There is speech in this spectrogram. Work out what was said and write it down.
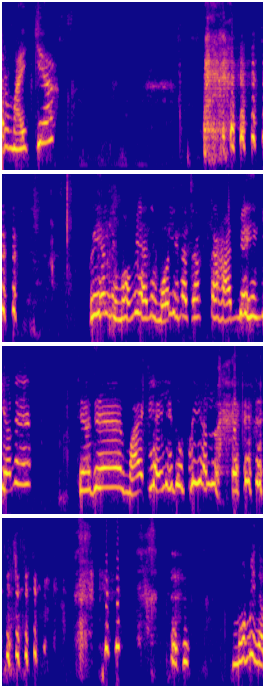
તારું માઇક ક્યાં? પ્રિયલની મમ્મી આજે બોલી ના શકતા હાથ બેહી ગયો ને. ત્યાં જે માઇક લઈ લીધું પ્રિયલ મમ્મી ને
